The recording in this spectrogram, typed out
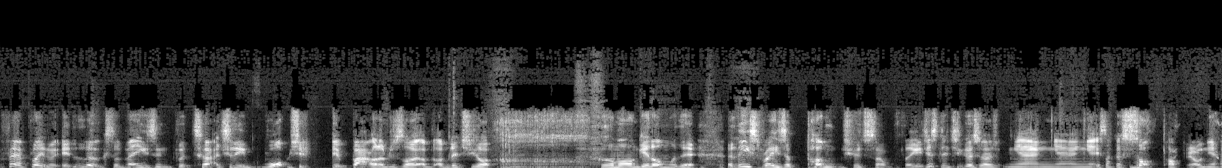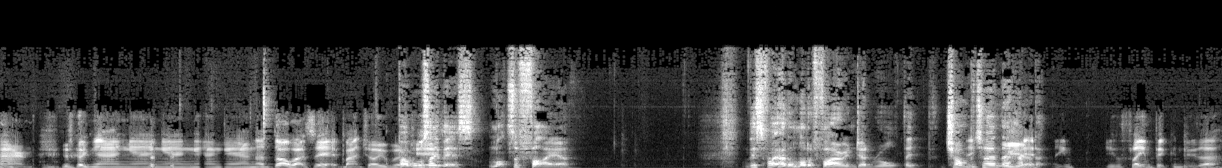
fair play to it. It looks amazing, but to actually watch it, it battle, I'm just like, I'm, I'm literally like, come on, get on with it. At least Razor punctured something. It just literally goes, nyang, nyang, nyang. It's like a sock puppet on your hand. You just go, nyang, nyang, nyang, nyang, nyang. And, oh, that's it. Match over. But I will say this: lots of fire. This fight had a lot of fire in general. They Chomp They- turned their oh, yeah. hand. Yeah, flame- If a flame pit can do that,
